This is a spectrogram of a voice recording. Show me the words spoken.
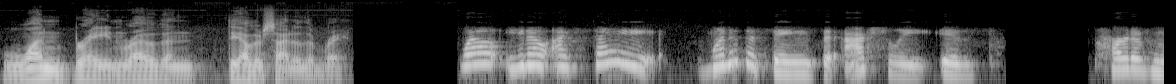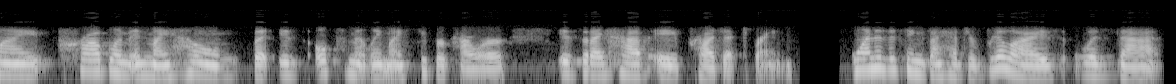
one brain rather than the other side of the brain? Well, you know, I say one of the things that actually is part of my problem in my home, but is ultimately my superpower, is that I have a project brain one of the things I had to realize was that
